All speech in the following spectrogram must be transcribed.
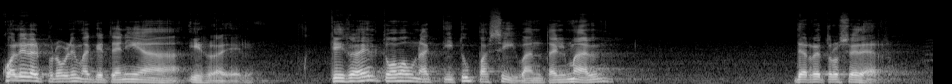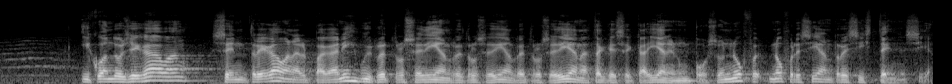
¿Cuál era el problema que tenía Israel? Que Israel tomaba una actitud pasiva ante el mal de retroceder. Y cuando llegaban, se entregaban al paganismo y retrocedían, retrocedían, retrocedían hasta que se caían en un pozo. No, no ofrecían resistencia.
